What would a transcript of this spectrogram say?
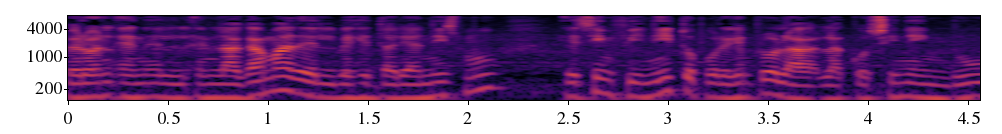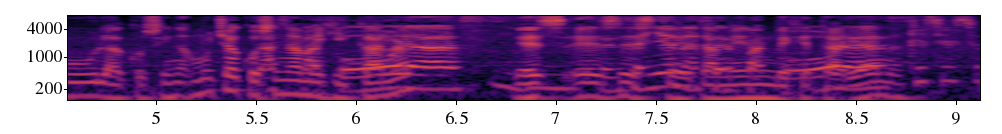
Pero en, en, el, en, la gama del vegetarianismo es infinito, por ejemplo, la, la cocina hindú, la cocina, mucha cocina Las mexicana pakoras, es, es este, también vegetariana. ¿Qué es eso?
